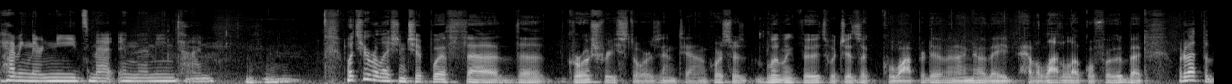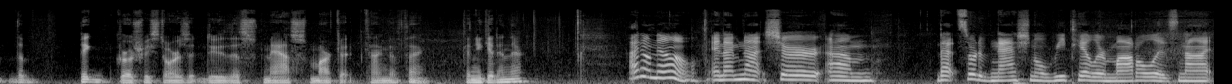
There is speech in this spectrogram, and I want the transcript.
having their needs met in the meantime. Mm-hmm. What's your relationship with uh, the grocery stores in town? Of course, there's Blooming Foods, which is a cooperative, and I know they have a lot of local food. But what about the the big grocery stores that do this mass market kind of thing? Can you get in there? I don't know, and I'm not sure um, that sort of national retailer model is not.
